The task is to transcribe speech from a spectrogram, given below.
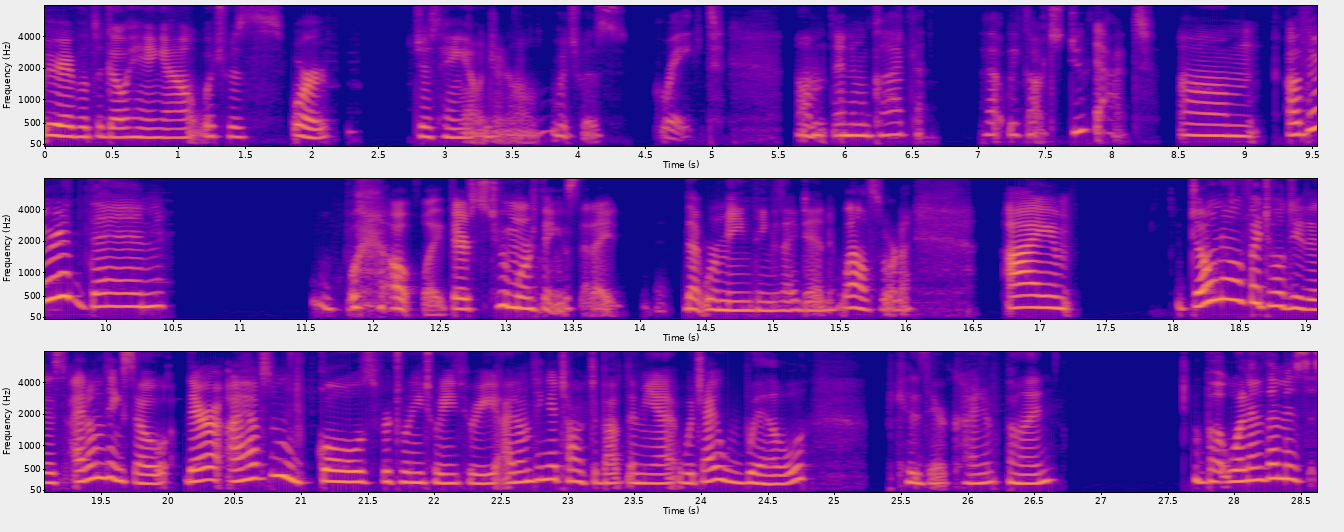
we were able to go hang out, which was or just hang out in general, which was great. Um and I'm glad that that we got to do that. Um, other than oh, like there's two more things that I that were main things I did. Well, sorta. I don't know if I told you this. I don't think so. There I have some goals for 2023. I don't think I talked about them yet, which I will because they're kind of fun. But one of them is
